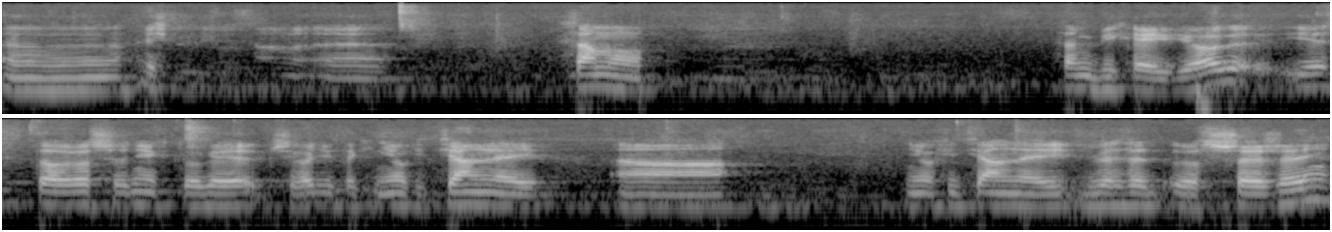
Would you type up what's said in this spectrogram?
E, Jeśli chodzi o sam, samo, sam behavior, jest to rozszerzenie, które przychodzi w takiej nieoficjalnej, a, nieoficjalnej rozszerzeń,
